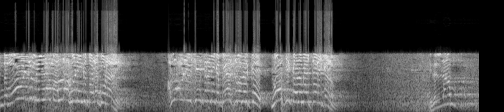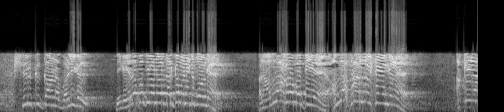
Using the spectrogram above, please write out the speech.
இந்த மூன்றும் இல்லாம அல்லாஹ்வை நீங்க தொடக்கூடாது. அல்லாவுடைய விஷயத்தில் நீங்க பேசுவதற்கு யோசிக்கணும் எச்சரிக்கணும். இதெல்லாம் ஷிர்க்குக்கான வழிகள். நீங்க எதை பத்தி வேணாலும் தர்க்கம் பண்ணிட்டு போங்க. ஆனா அல்லாஹ்வை பத்திய அல்லாஹ் சார்ந்த விஷயங்களை அக்கையா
